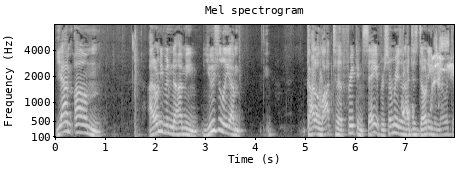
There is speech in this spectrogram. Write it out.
Yeah, um, I don't even know. I mean, usually I'm got a lot to freaking say. For some reason, I just don't even know what to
